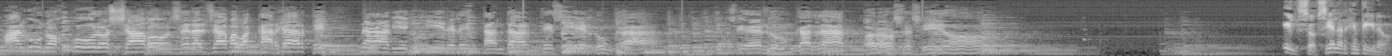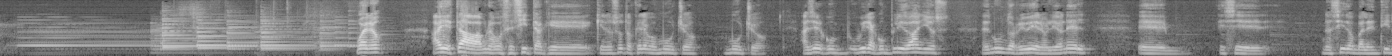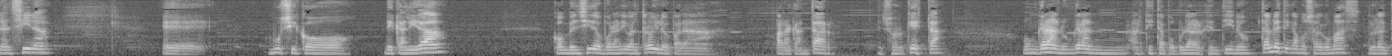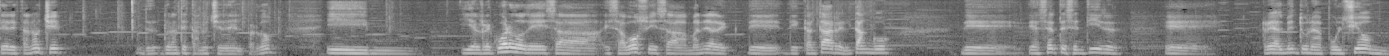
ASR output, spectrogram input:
algún oscuro chabón será el llamado a cargarte, nadie quiere el estandarte si es lunga, si es lunga la procesión. El social argentino Bueno, ahí estaba una vocecita que, nosotros queremos mucho, mucho. Ayer hubiera cumplido años Edmundo Rivero, Lionel, eh, ese nacido en Valentina Alcina, eh, músico de calidad, convencido por Aníbal Troilo para, para cantar en su orquesta un gran, un gran artista popular argentino. Tal vez tengamos algo más durante él esta noche, durante esta noche de él, perdón. Y, y el recuerdo de esa, esa voz y esa manera de, de, cantar el tango, de, hacerte sentir eh, realmente una pulsión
